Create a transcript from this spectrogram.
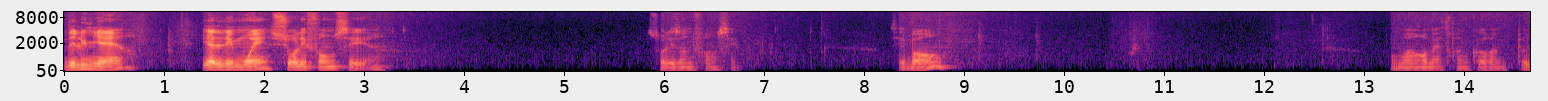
des lumières et elle l'est moins sur les foncés. Hein sur les zones foncées. C'est bon? On va en remettre encore un peu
